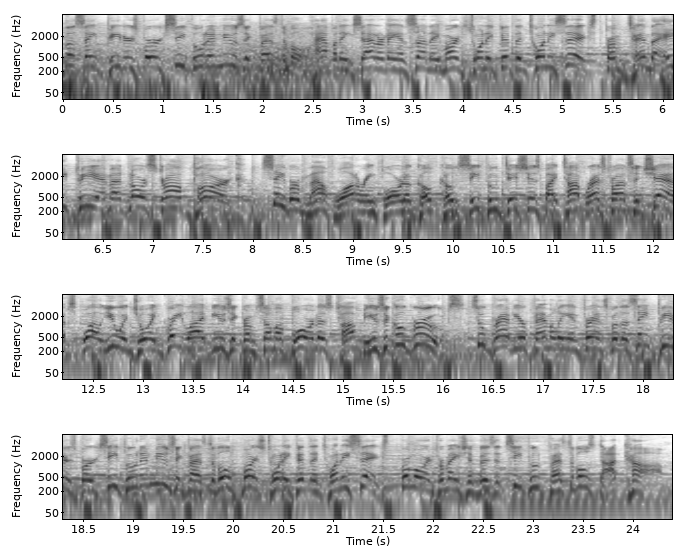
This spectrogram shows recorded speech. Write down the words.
The St. Petersburg Seafood and Music Festival, happening Saturday and Sunday, March 25th and 26th from 10 to 8 p.m. at North Straub Park. Savor mouth-watering Florida Gulf Coast seafood dishes by top restaurants and chefs while you enjoy great live music from some of Florida's top musical groups. So grab your family and friends for the St. Petersburg Seafood and Music Festival, March 25th and 26th. For more information, visit seafoodfestivals.com.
